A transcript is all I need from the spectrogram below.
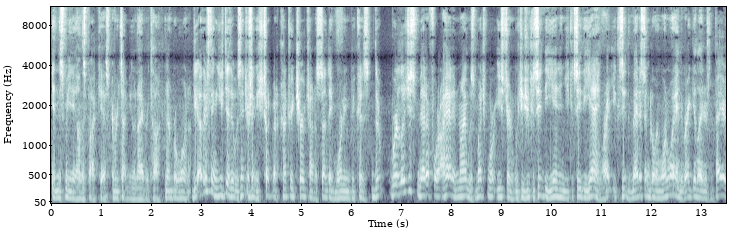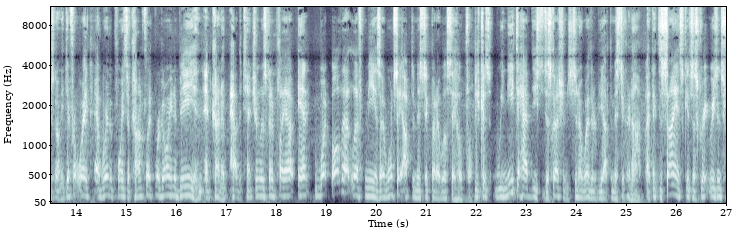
in this meeting, on this podcast, every time you and I ever talk. Number one. The other thing you did that was interesting is you talked about country church on a Sunday morning because the religious metaphor I had in mind was much more Eastern, which is you can see the yin and you can see the yang, right? You can see the medicine going one way and the regulators and payers going a different way and where the points of conflict were going to be and, and kind of how the tension was going to play out. And what all that left me is I won't say optimistic, but I will say hopeful because we need to have these discussions to know whether to be optimistic or not. I think the science gives us great reasons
